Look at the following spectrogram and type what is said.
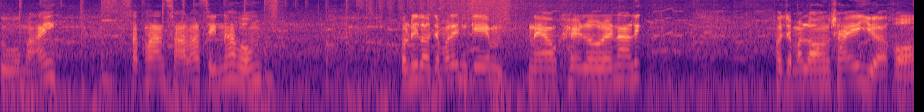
สู่หมายสะพานสารสินนะครับผม ตอนนี้เราจะมาเล่นเกมแนวเคโรเรนาลิกเราจะมาลองใช้เหยื่อของ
